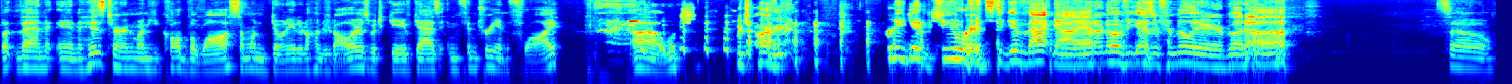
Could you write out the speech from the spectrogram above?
but then in his turn, when he called the Waaagh, someone donated a $100, which gave Ghaz infantry and fly, uh, which which are pretty good keywords to give that guy. I don't know if you guys are familiar, but uh, so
